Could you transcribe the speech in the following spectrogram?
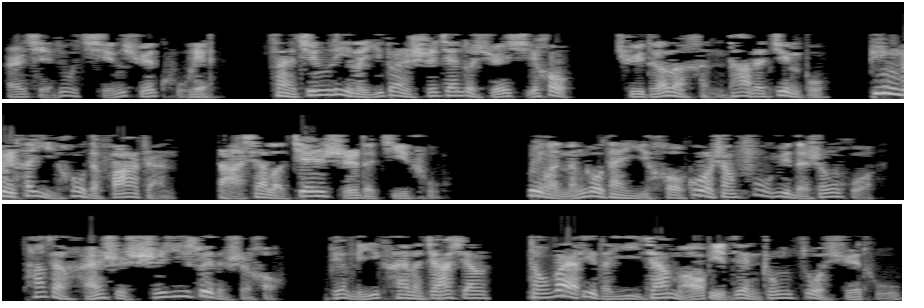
而且又勤学苦练，在经历了一段时间的学习后，取得了很大的进步，并为他以后的发展打下了坚实的基础。为了能够在以后过上富裕的生活，他在还是十一岁的时候便离开了家乡，到外地的一家毛笔店中做学徒。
